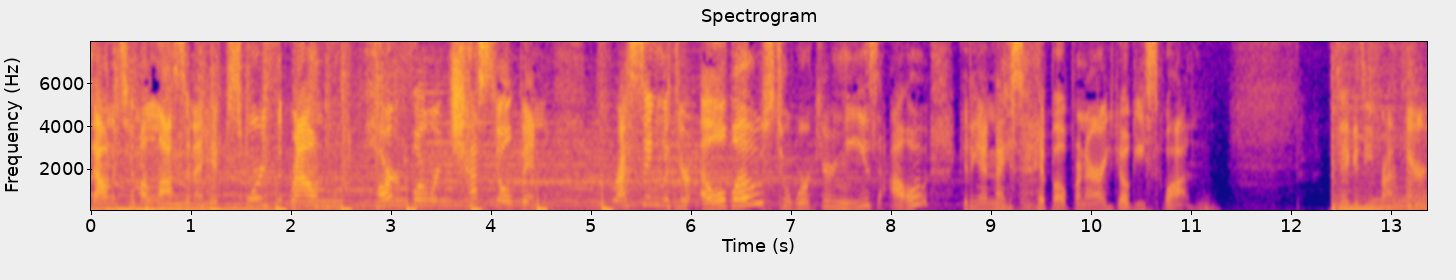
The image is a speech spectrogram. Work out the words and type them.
down into Malasana, hips towards the ground, heart forward, chest open. Pressing with your elbows to work your knees out, getting a nice hip opener, yogi squat. Take a deep breath here.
